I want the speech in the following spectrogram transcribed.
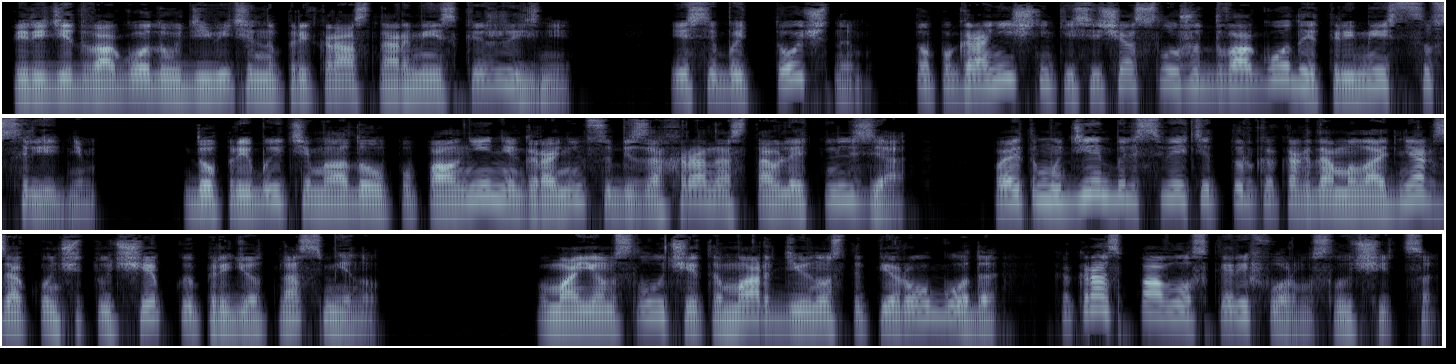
Впереди два года удивительно прекрасной армейской жизни. Если быть точным, то пограничники сейчас служат два года и три месяца в среднем. До прибытия молодого пополнения границу без охраны оставлять нельзя, поэтому дембель светит только когда молодняк закончит учебку и придет на смену. В моем случае это март 91 -го года, как раз Павловская реформа случится.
